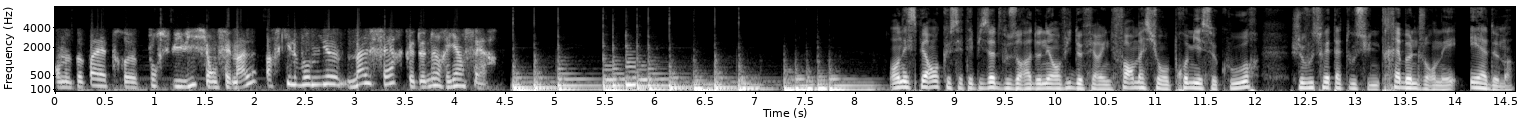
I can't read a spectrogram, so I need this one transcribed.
On ne peut pas être poursuivi si on fait mal, parce qu'il vaut mieux mal faire que de ne rien faire. En espérant que cet épisode vous aura donné envie de faire une formation au premier secours, je vous souhaite à tous une très bonne journée et à demain.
